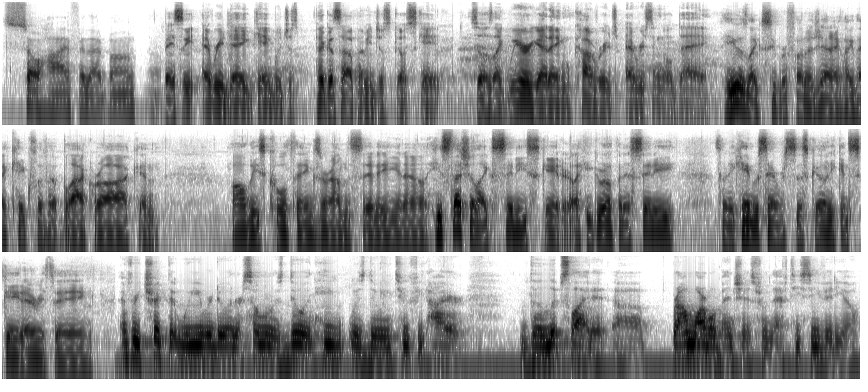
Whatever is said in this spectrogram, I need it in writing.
It's so high for that bump. Basically, every day, Gabe would just pick us up and we'd just go skate. So it was like we were getting coverage every single day. He was like super photogenic, like that kickflip at Black Rock, and all these cool things around the city. You know, he's such a like city skater. Like he grew up in a city, so when he came to San Francisco, he can skate everything. Every trick that we were doing or someone was doing, he was doing two feet higher. The lip slide at uh, brown marble benches from the FTC video,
